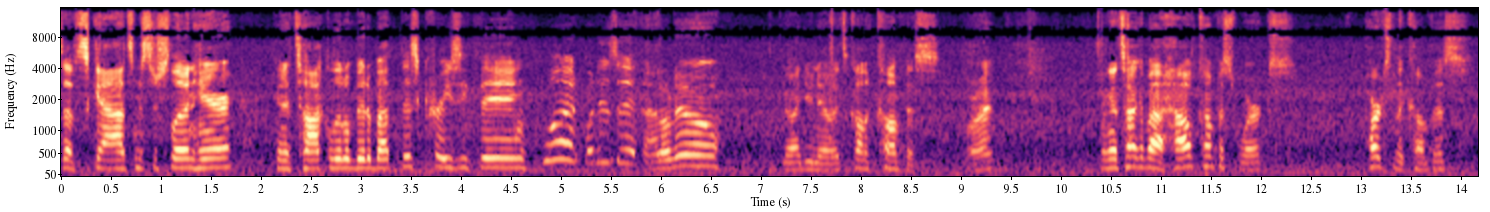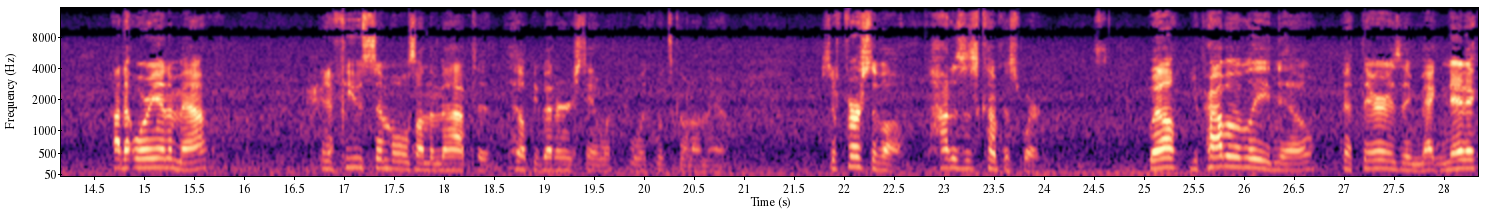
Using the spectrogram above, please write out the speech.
What's up, scouts? Mr. Sloan here. Gonna talk a little bit about this crazy thing. What? What is it? I don't know. No, I do know. It's called a compass, all right? We're gonna talk about how compass works, parts of the compass, how to orient a map, and a few symbols on the map to help you better understand what, what what's going on there. So first of all, how does this compass work? Well, you probably know that there is a magnetic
